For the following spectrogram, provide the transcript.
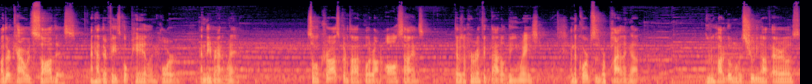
Other cowards saw this and had their faces go pale in horror, and they ran away. So across Kartarpur, on all sides, there was a horrific battle being waged, and the corpses were piling up. Guru Hargobind was shooting off arrows,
